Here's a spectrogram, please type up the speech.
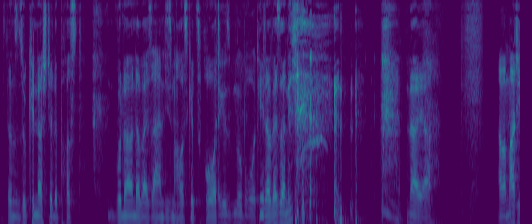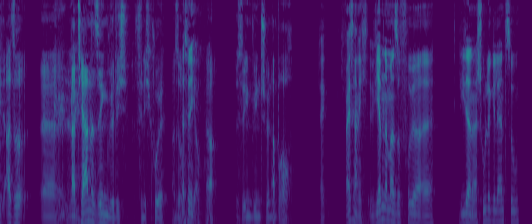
ist dann so kinderstille Post. Wunderbarerweise an diesem Haus gibt's Brot. Da gibt's nur Brot. Geht da besser nicht? naja. Aber Martin, also äh, Laterne singen würde ich, finde ich cool. Also Das finde ich auch cool. ja, ist irgendwie ein schöner Brauch. Da, ich weiß gar nicht, wir haben da mal so früher äh, Lieder in der Schule gelernt zu.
